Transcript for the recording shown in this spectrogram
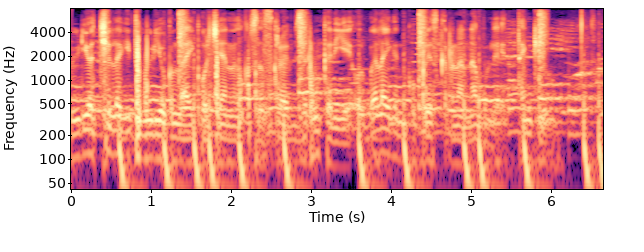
वीडियो अच्छी लगी तो वीडियो को लाइक और चैनल को सब्सक्राइब ज़रूर करिए और बेल आइकन को प्रेस करना ना भूलें। Thank you.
